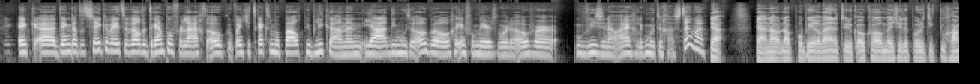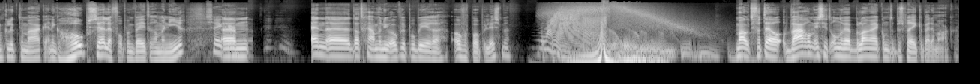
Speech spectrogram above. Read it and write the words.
ik eh, denk dat het zeker weten wel de drempel verlaagt ook. Want je trekt een bepaald publiek aan. En ja, die moeten ook wel geïnformeerd worden over wie ze nou eigenlijk moeten gaan stemmen. Ja, nou, nou proberen wij natuurlijk ook wel een beetje de politiek toegankelijk te maken. En ik hoop zelf op een betere manier. Zeker. Ehm, en eh, dat gaan we nu ook weer proberen over populisme. Mout, vertel, waarom is dit onderwerp belangrijk om te bespreken bij de marker?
